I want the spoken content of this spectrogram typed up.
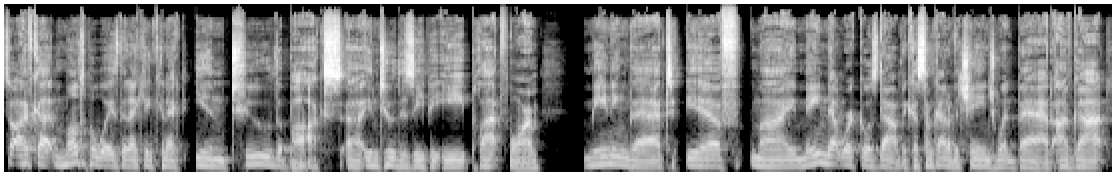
So I've got multiple ways that I can connect into the box, uh, into the ZPE platform, meaning that if my main network goes down because some kind of a change went bad, I've got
